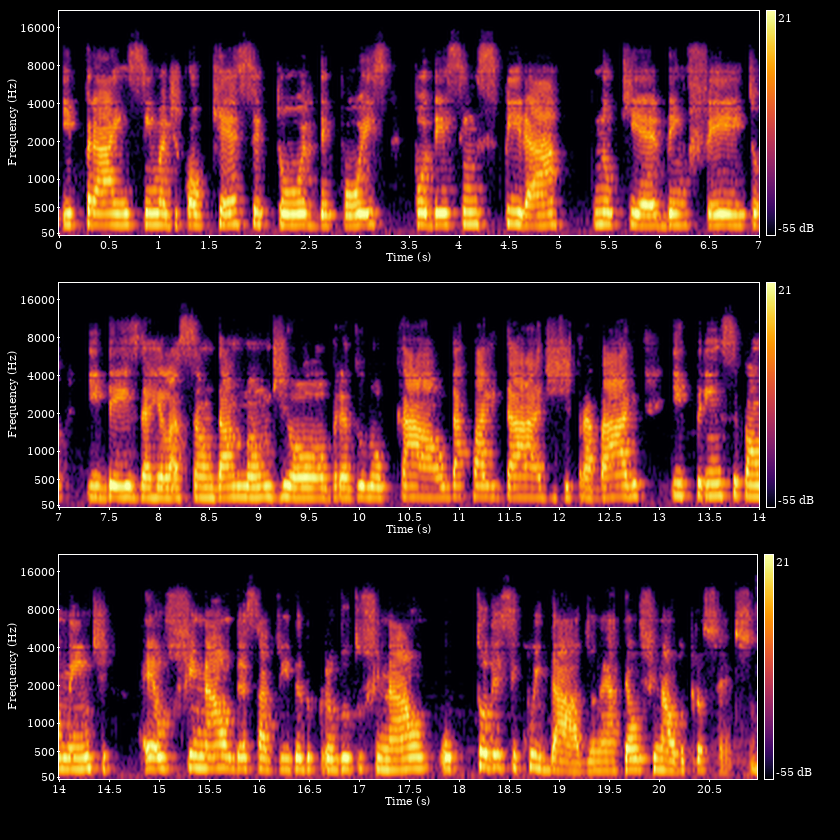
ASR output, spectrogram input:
e para em cima de qualquer setor depois poder se inspirar no que é bem feito e desde a relação da mão de obra, do local, da qualidade de trabalho e principalmente é o final dessa vida do produto final, o, todo esse cuidado, né, até o final do processo.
